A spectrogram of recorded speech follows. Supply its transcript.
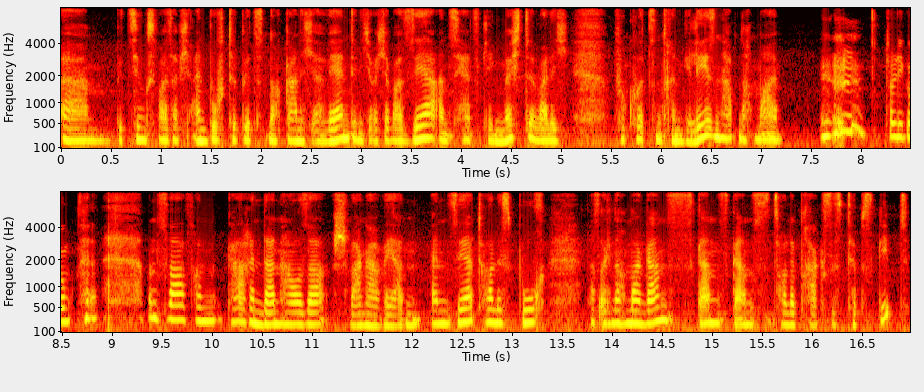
Ähm, beziehungsweise habe ich einen Buchtipp jetzt noch gar nicht erwähnt, den ich euch aber sehr ans Herz legen möchte, weil ich vor kurzem drin gelesen habe nochmal. Entschuldigung. Und zwar von Karin Dannhauser, Schwanger werden. Ein sehr tolles Buch, das euch nochmal ganz, ganz, ganz tolle Praxistipps gibt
